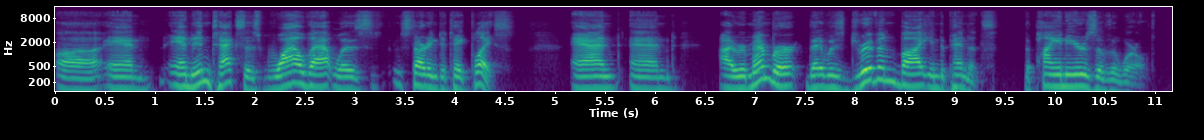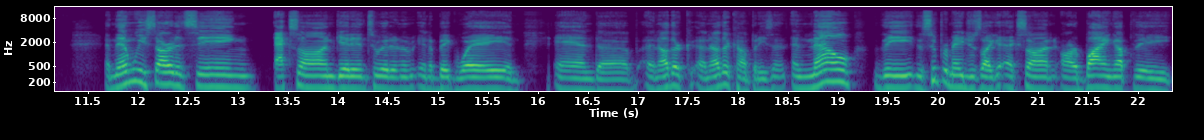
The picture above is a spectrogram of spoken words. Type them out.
uh, and and in Texas while that was starting to take place, and and I remember that it was driven by independents, the pioneers of the world, and then we started seeing Exxon get into it in a, in a big way, and and uh, and other and other companies, and, and now the the super majors like Exxon are buying up the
